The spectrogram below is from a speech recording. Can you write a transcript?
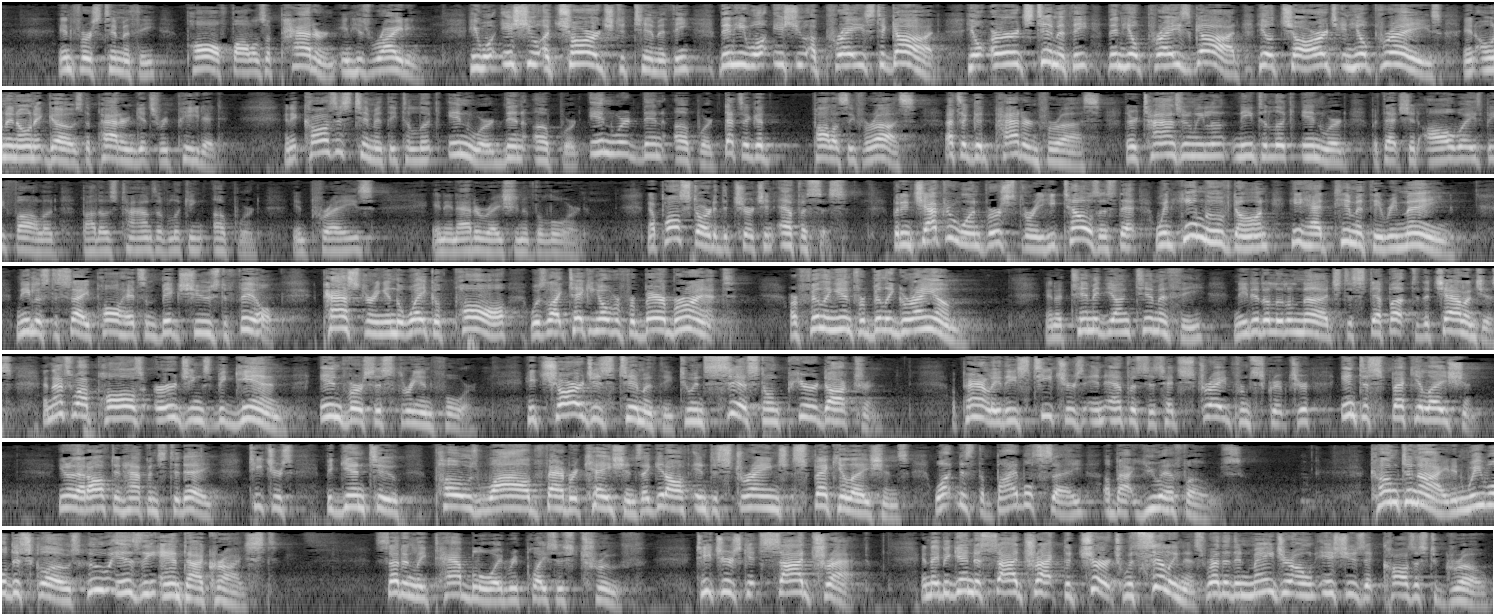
In 1 Timothy, Paul follows a pattern in his writing. He will issue a charge to Timothy, then he will issue a praise to God. He'll urge Timothy, then he'll praise God. He'll charge and he'll praise. And on and on it goes. The pattern gets repeated. And it causes Timothy to look inward, then upward. Inward, then upward. That's a good policy for us. That's a good pattern for us. There are times when we need to look inward, but that should always be followed by those times of looking upward in praise and in adoration of the Lord. Now, Paul started the church in Ephesus. But in chapter 1, verse 3, he tells us that when he moved on, he had Timothy remain. Needless to say, Paul had some big shoes to fill. Pastoring in the wake of Paul was like taking over for Bear Bryant or filling in for Billy Graham. And a timid young Timothy needed a little nudge to step up to the challenges. And that's why Paul's urgings begin in verses 3 and 4. He charges Timothy to insist on pure doctrine. Apparently, these teachers in Ephesus had strayed from Scripture into speculation. You know, that often happens today. Teachers begin to pose wild fabrications. They get off into strange speculations. What does the Bible say about UFOs? Come tonight and we will disclose who is the Antichrist. Suddenly tabloid replaces truth. Teachers get sidetracked and they begin to sidetrack the church with silliness rather than major own issues that cause us to grow.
